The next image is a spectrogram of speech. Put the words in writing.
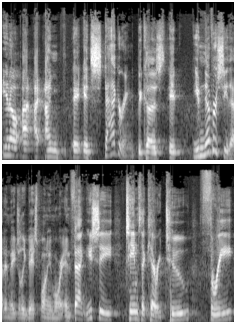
You know, I, am It's staggering because it. You never see that in Major League Baseball anymore. In fact, you see teams that carry two, three.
